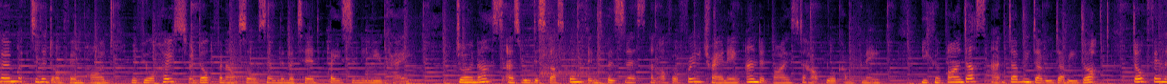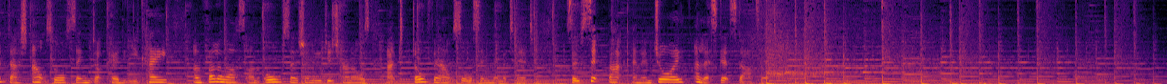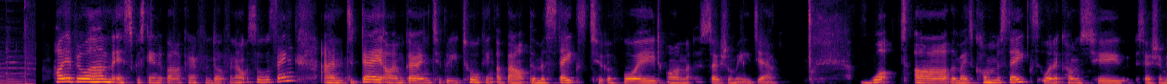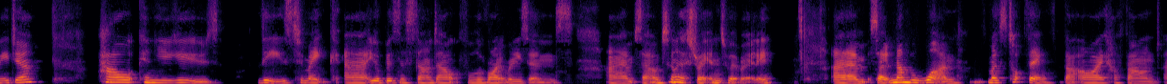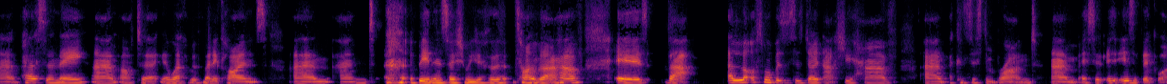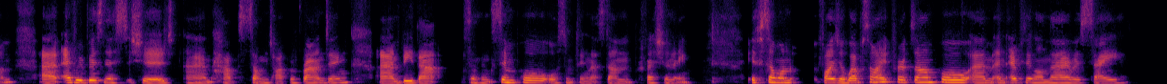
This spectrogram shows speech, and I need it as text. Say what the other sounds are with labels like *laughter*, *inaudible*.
Welcome to the Dolphin Pod with your host from Dolphin Outsourcing Limited based in the UK. Join us as we discuss all things business and offer free training and advice to help your company. You can find us at www.dolphin-outsourcing.co.uk and follow us on all social media channels at Dolphin Outsourcing Limited. So sit back and enjoy and let's get started. Hi everyone, it's Christina Barker from Dolphin Outsourcing, and today I'm going to be talking about the mistakes to avoid on social media. What are the most common mistakes when it comes to social media? How can you use these to make uh, your business stand out for the right reasons? Um, so I'm just going to go straight into it really. Um, so number one, most top thing that I have found uh, personally um, after you know, working with many clients um, and *laughs* being in social media for the time that I have is that a lot of small businesses don't actually have um, a consistent brand. Um, it's a, it is a big one. Uh, every business should um, have some type of branding, um, be that something simple or something that's done professionally. If someone finds your website, for example, um, and everything on there is, say,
